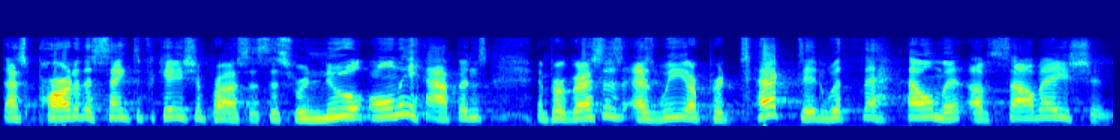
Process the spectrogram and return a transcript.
That's part of the sanctification process. This renewal only happens and progresses as we are protected with the helmet of salvation.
